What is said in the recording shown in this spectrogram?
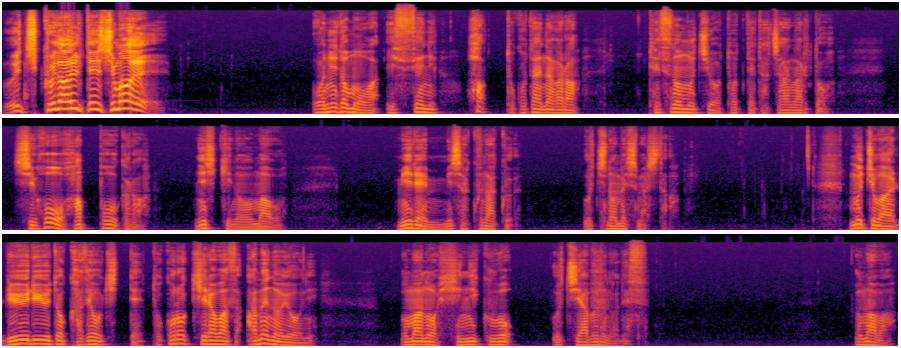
打ち砕いてしまえ。鬼どもは一斉にはっと答えながら鉄の鞭を取って立ち上がると四方八方から二匹の馬を未練未釈なく打ちのめしました。鞭は隆々と風を切ってところ嫌わず雨のように馬の皮肉を打ち破るのです。馬は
